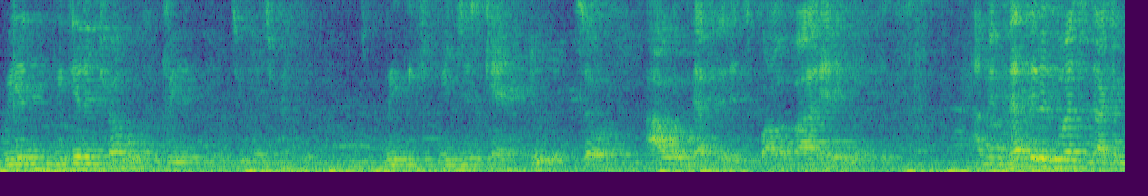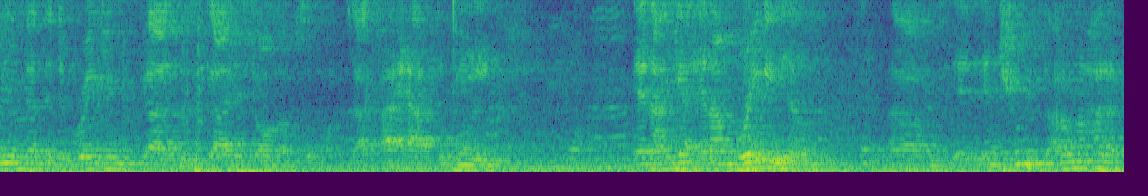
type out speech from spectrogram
We, we get in trouble for being in too much method. We, we, we just can't do it. So our method is qualified anyway. It's, I'm in method as much as I can be in method to bring you guys this guy that y'all love so much. I, I have to be, and I get, and I'm bringing him um, in, in truth. I don't know how to. I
